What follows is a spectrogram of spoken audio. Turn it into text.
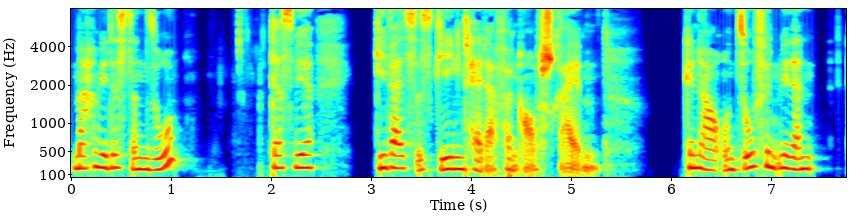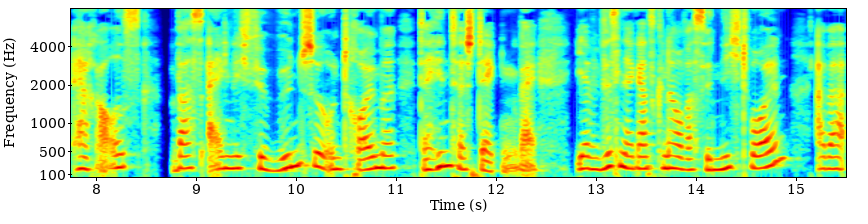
machen wir das dann so, dass wir jeweils das Gegenteil davon aufschreiben. Genau. Und so finden wir dann heraus, was eigentlich für Wünsche und Träume dahinter stecken, weil ja, wir wissen ja ganz genau, was wir nicht wollen, aber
